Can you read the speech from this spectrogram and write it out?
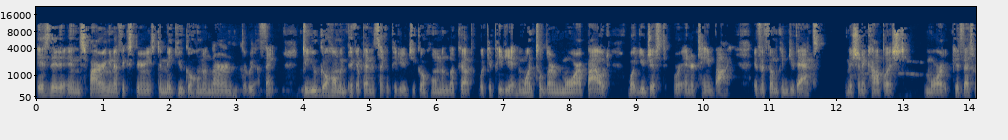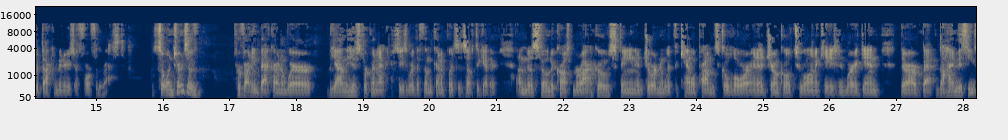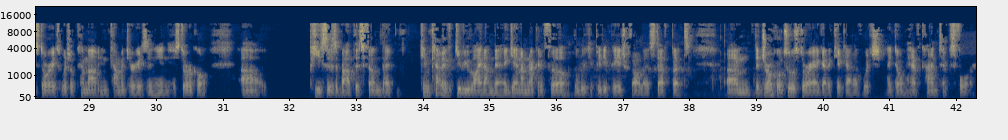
is it an inspiring enough experience to make you go home and learn the real thing? Do you go home and pick up an encyclopedia? Do you go home and look up Wikipedia and want to learn more about what you just were entertained by? If a film can do that, mission accomplished more because that's what documentaries are for for the rest. So in terms of providing background where beyond the historical inaccuracies where the film kind of puts itself together. Um, it was filmed across Morocco, Spain, and Jordan with the camel problems galore and a drunk tool on occasion where again, there are ba- behind the scenes stories which will come out in commentaries and in historical, uh, pieces about this film that can kind of give you light on that. Again, I'm not going to fill the Wikipedia page with all that stuff, but, um, the drunk tool story I got a kick out of, which I don't have context for.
